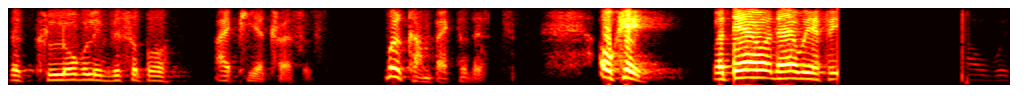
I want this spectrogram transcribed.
the globally visible IP addresses. We'll come back to this. Okay, but there, there we have with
